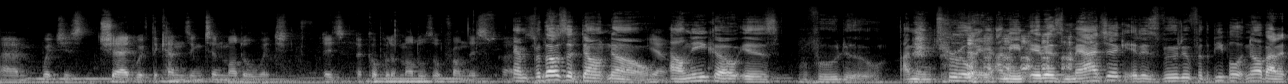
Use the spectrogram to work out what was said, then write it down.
um, which is shared with the Kensington model, which is a couple of models up from this. Uh, and for those that don't know, Yeah. Alnico is voodoo. I mean, truly. I mean, it is magic. It is voodoo for the people that know about it.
